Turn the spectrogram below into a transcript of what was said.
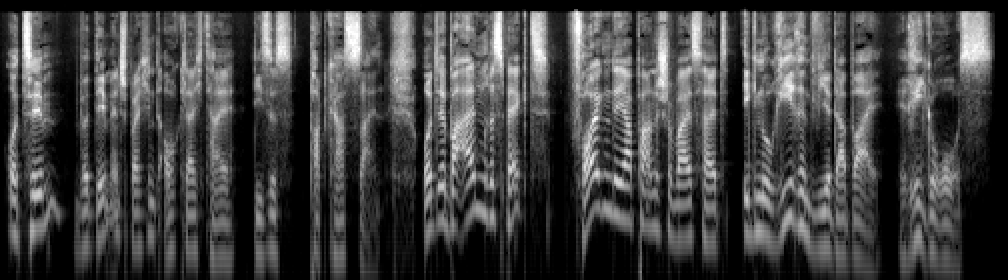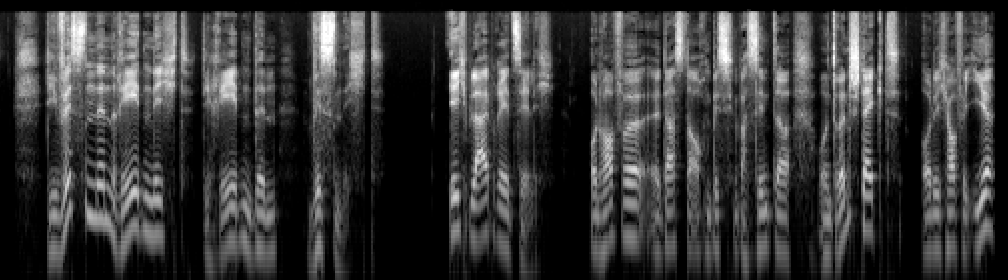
Und Tim wird dementsprechend auch gleich Teil dieses Podcasts sein. Und äh, bei allem Respekt, folgende japanische Weisheit ignorieren wir dabei rigoros. Die Wissenden reden nicht, die Redenden wissen nicht. Ich bleib redselig und hoffe, äh, dass da auch ein bisschen was hinter und drin steckt. Und ich hoffe, ihr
